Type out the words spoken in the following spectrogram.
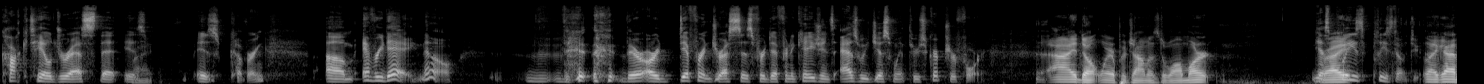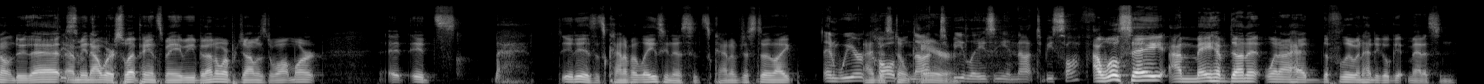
cocktail dress that is Right. is covering um, every day. No. There are different dresses for different occasions, as we just went through scripture for. I don't wear pajamas to Walmart. Yes, Right. please, please don't do that. Like I don't do that. I mean, I wear sweatpants maybe, but I don't wear pajamas to Walmart. It, it's it is. It's kind of a laziness. It's kind of just a like. And we are I called not to be lazy and not to be soft. I will say I may have done it when I had the flu and had to go get medicine.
